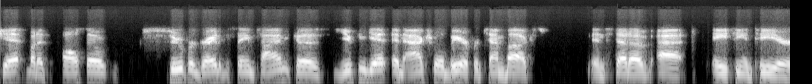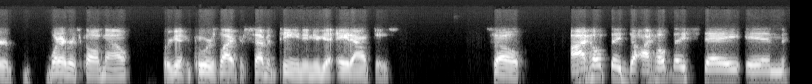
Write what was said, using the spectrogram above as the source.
shit, but it's also super great at the same time because you can get an actual beer for 10 bucks instead of at AT&T or whatever it's called now. We're getting Coors Light for 17 and you get eight ounces. So I hope they, I hope they stay in,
